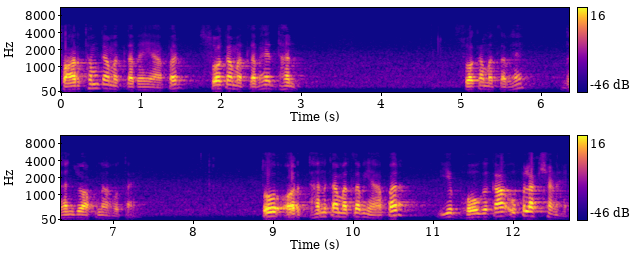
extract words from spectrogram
स्वार्थम का मतलब है यहाँ पर, स्व का मतलब है धन। स्व का मतलब है धन जो अपना होता है। तो और धन का मतलब यहाँ पर ये भोग का उपलक्षण है,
